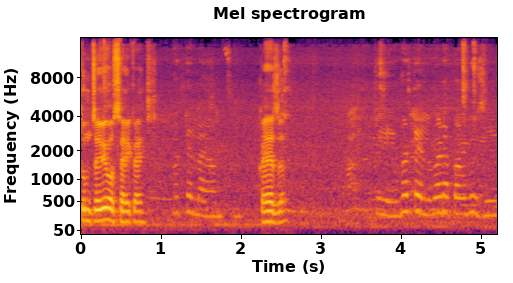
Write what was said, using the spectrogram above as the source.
तुमचा व्यवसाय काय? हॉटेल आहे आमचं. काय ह्याचं? ते हॉटेल वडापाव भजी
